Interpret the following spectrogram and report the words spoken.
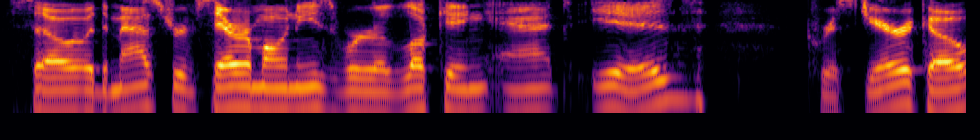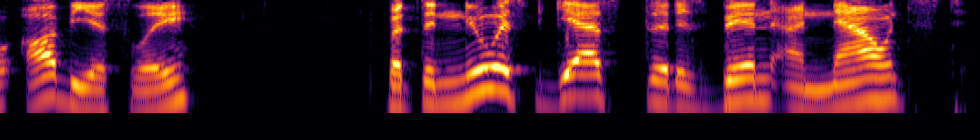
So the Master of Ceremonies we're looking at is Chris Jericho, obviously. But the newest guest that has been announced,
